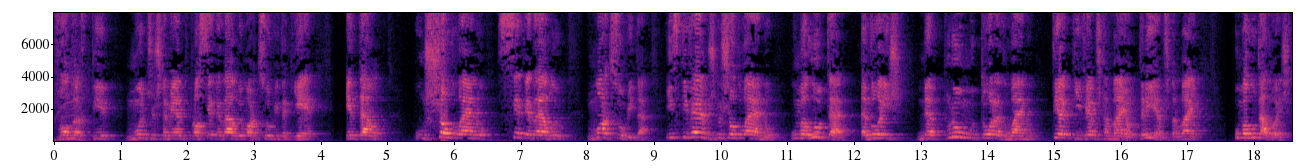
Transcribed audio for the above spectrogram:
volto a repetir, muito justamente para o CTW Morte Súbita, que é então o show do ano CTW Morte Súbita. E se tivermos no show do ano uma luta a dois na promotora do ano, tivemos também, ou teríamos também, uma luta a dois.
